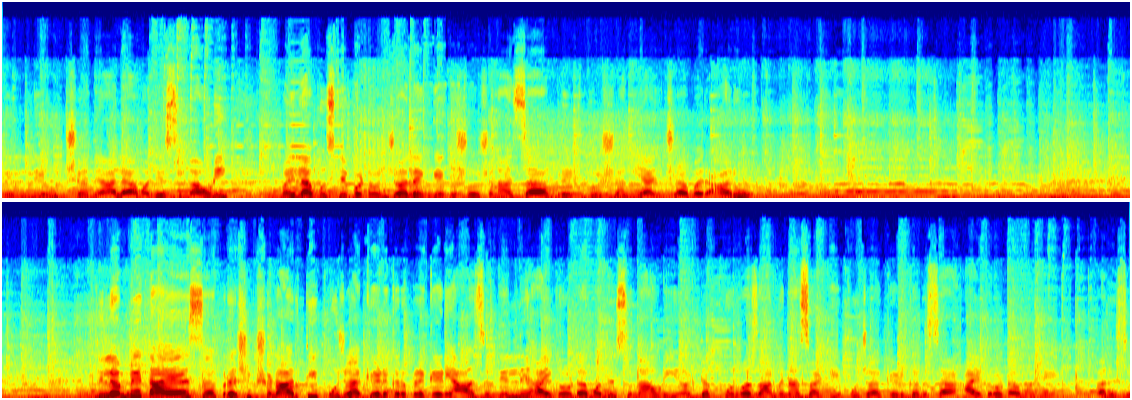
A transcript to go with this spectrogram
दिल्ली उच्च न्यायालयामध्ये सुनावणी. महिला कुस्तीपटूंच्या लैंगिक शोषणाचा ब्रिजभूषण यांच्यावर आरोप. निलंबित आय एस प्रशिक्षणार्थी पूजा केडकर प्रकरणी आज दिल्ली हायकोर्टामध्ये सुनावणी. अटकपूर्व जामिनासाठी पूजा केडकरचा हायकोर्टामध्ये अर्ज.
